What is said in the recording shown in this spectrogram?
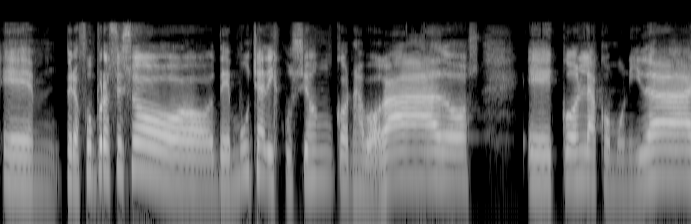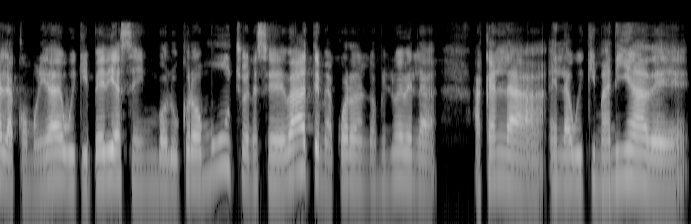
em, pero fue un proceso de mucha discusión con abogados, eh, con la comunidad, la comunidad de Wikipedia se involucró mucho en ese debate, me acuerdo en el 2009 en la, acá en la, en la Wikimanía de,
